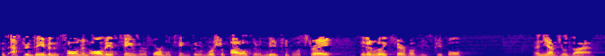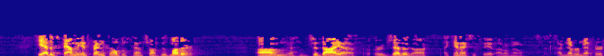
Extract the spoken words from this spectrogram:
Because after David and Solomon, all these kings were horrible kings. They would worship idols, they would lead people astray. They didn't really care about these people. And you have Josiah. He had his family and friends to help him stand strong. His mother, um, Jediah, or Jedediah, I can't actually say it, I don't know. I've never met her.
